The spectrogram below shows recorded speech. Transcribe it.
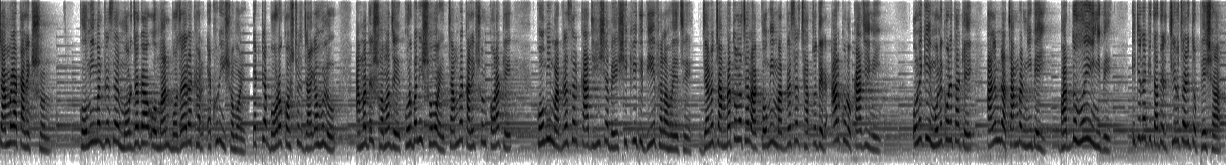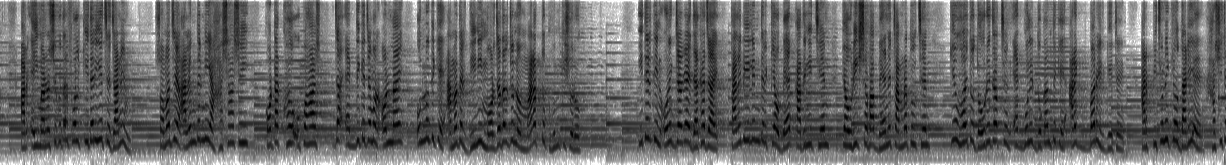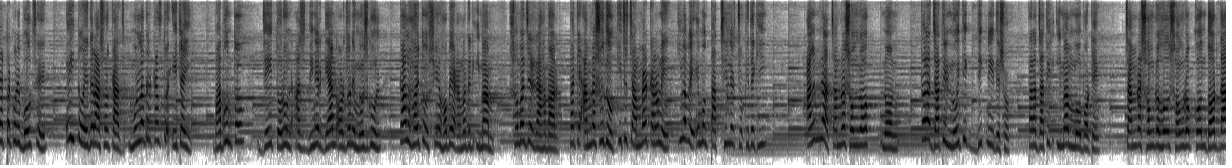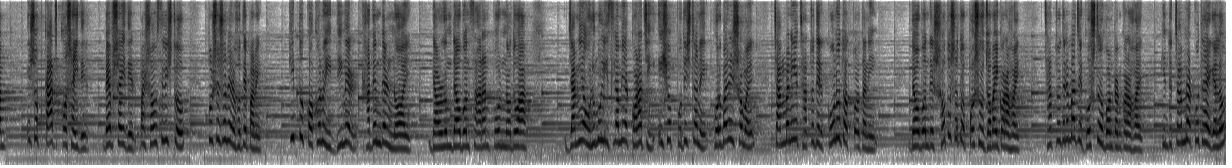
চামড়া কালেকশন। কমি মাদ্রাসার মর্যাদা ও মান বজায় রাখার এখনই সময়। একটা বড় কষ্টের জায়গা হলো আমাদের সমাজে কোরবানির সময় চামড়া কালেকশন করাকে কমি মাদ্রাসার কাজ হিসেবে স্বীকৃতি দিয়ে ফেলা হয়েছে। যেন চামড়া তোলা ছাড়া কমি মাদ্রাসার ছাত্রদের আর কোনো কাজই নেই। অনেকেই মনে করে থাকে, আলেমরা চামড়া নিবেই, বাধ্য হয়েই নিবে। এটা নাকি তাদের চিরচারিত পেশা। আর এই মানসিকতার ফল কি দাঁড়িয়েছে জানেন? সমাজে আলেমদের নিয়ে হাসাহাসি কটাক্ষ, উপহাস, যা একদিকে যেমন অন্যায়, অন্যদিকে আমাদের দিনই মর্যাদার জন্য মারাত্মক হুমকি স্বরূপ। ঈদের দিন অনেক জায়গায় দেখা যায়, তালেবি ইলিমদের কেউ ব্যাগ কাঁধে নিচ্ছেন, কেউ রিক্সা বা ভ্যানে চামড়া তুলছেন, কেউ হয়তো দৌড়ে যাচ্ছেন এক গলির দোকান থেকে আরেক বাড়ির গেটে, আর পিছনে কেউ দাঁড়িয়ে হাসি ঠাট্টা করে বলছে, এই তো এদের আসল কাজ, মোল্লাদের কাজ তো এটাই। ভাবুন তো, যেই তরুণ আজ দিনের জ্ঞান অর্জনে মশগুল, কাল হয়তো সে হবে আমাদের ইমাম। সমাজের রাহবার। তাকে আমরা শুধু কিছু চামড়ার কারণে কীভাবে এমন তাচ্ছিল্যের চোখে দেখি? আলেমরা চামড়া সংগ্রহ নন। তারা জাতির নৈতিক দিক নির্দেশক। তারা জাতির ইমাম মো বটে। চামড়া সংগ্রহ, সংরক্ষণ, দরদাম এসব কাজ কসাইদের, ব্যবসায়ীদের বা সংশ্লিষ্ট প্রশাসনের হতে পারে। কিন্তু কখনোই দিনের খাদেমদের নয়। দারুলুম দেওবন সাহারানপুর, নদোয়া, জামিয়া উলুমুল ইসলামিয়া, করাচি এইসব প্রতিষ্ঠানে কোরবানির সময় চামড়া নিয়ে ছাত্রদের কোনো তৎপরতা নেই। দেওবন্দের শত শত পশু জবাই করা হয়। ছাত্রদের মাঝে গোষ্ঠ বন্টন করা হয়। কিন্তু চামড়া কোথায় গেল?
